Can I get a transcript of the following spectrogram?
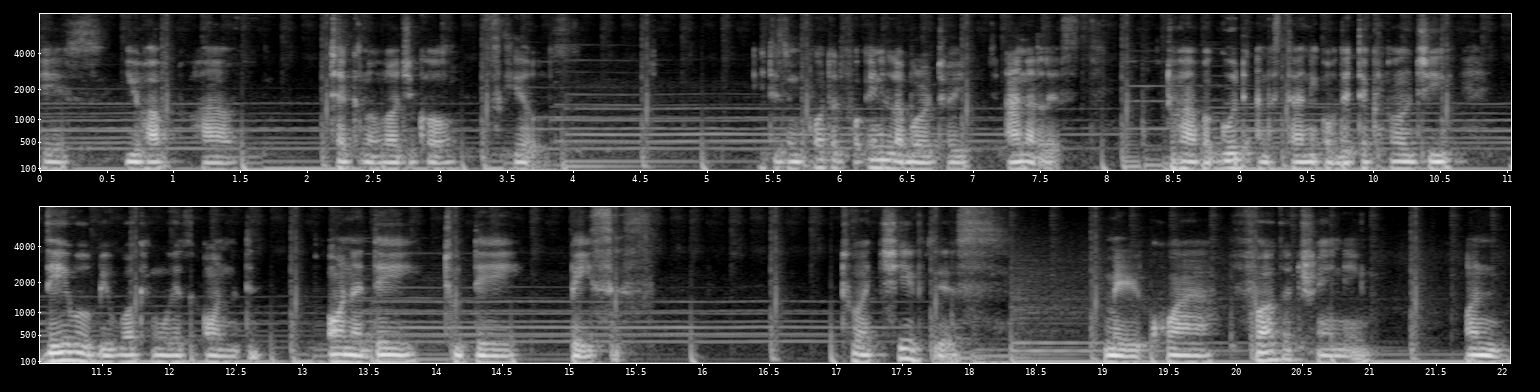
is you have to have technological skills. Is important for any laboratory analyst to have a good understanding of the technology they will be working with on, the, on a day to day basis. To achieve this may require further training on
